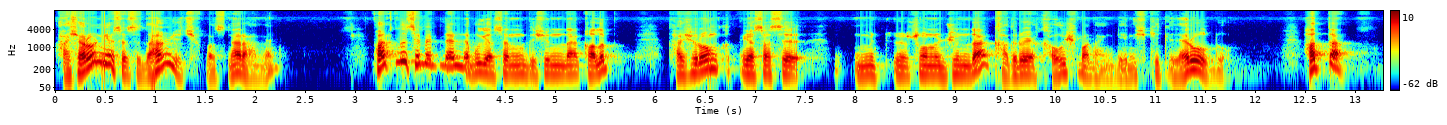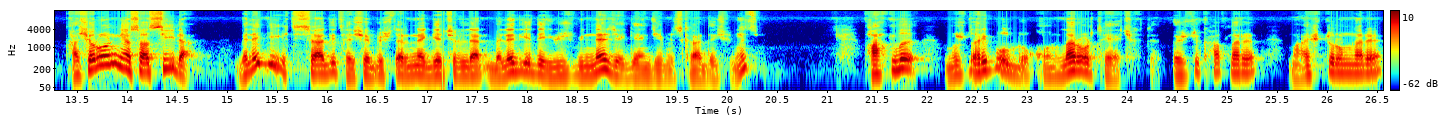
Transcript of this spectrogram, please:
Taşeron yasası daha önce çıkmasına rağmen farklı sebeplerle bu yasanın dışında kalıp taşeron yasası sonucunda kadroya kavuşmadan geniş kitleler oldu. Hatta taşeron yasasıyla belediye iktisadi teşebbüslerine geçirilen belediyede yüz binlerce gencimiz kardeşimiz farklı muzdarip olduğu konular ortaya çıktı. Özlük hakları, maaş durumları,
